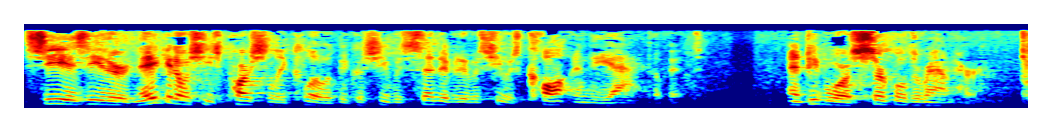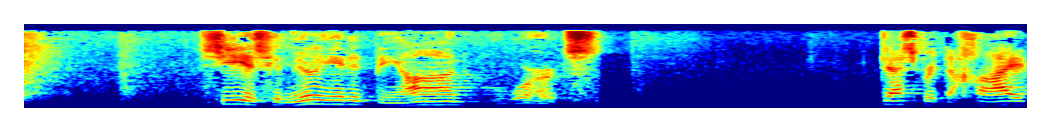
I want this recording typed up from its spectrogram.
She is either naked or she's partially clothed because she was said that she was caught in the act of it. And people were circled around her. She is humiliated beyond words. Desperate to hide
